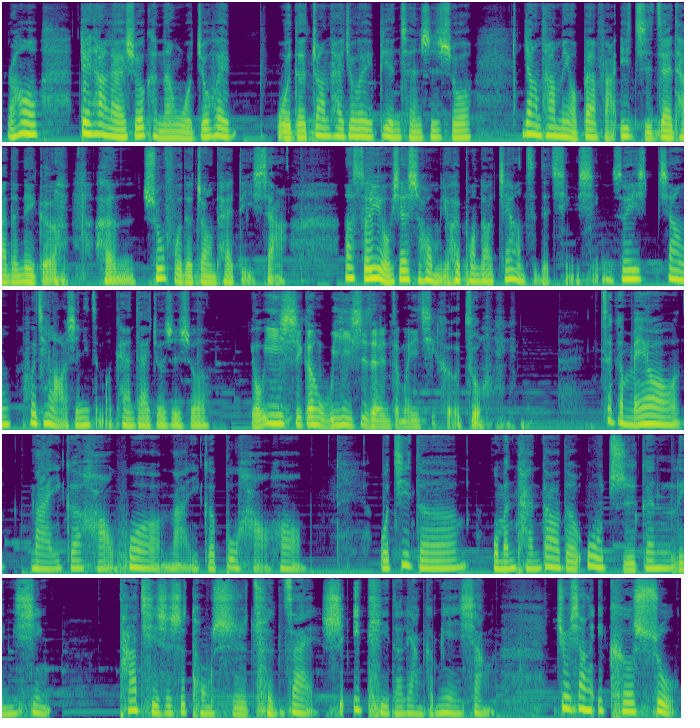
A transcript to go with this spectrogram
然后对他来说，可能我就会我的状态就会变成是说，让他没有办法一直在他的那个很舒服的状态底下。那所以有些时候我们也会碰到这样子的情形。所以像慧清老师，你怎么看待？就是说有意识跟无意识的人怎么一起合作？这个没有。哪一个好或哪一个不好？哈，我记得我们谈到的物质跟灵性，它其实是同时存在，是一体的两个面向。就像一棵树，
